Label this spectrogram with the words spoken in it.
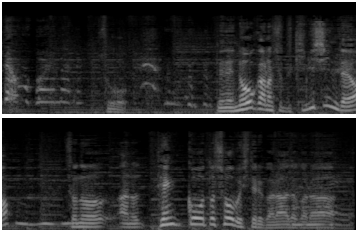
しやむを得ないます そう。でね農家の人って厳しいんだよ。そのあの天候と勝負してるからだから、はい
